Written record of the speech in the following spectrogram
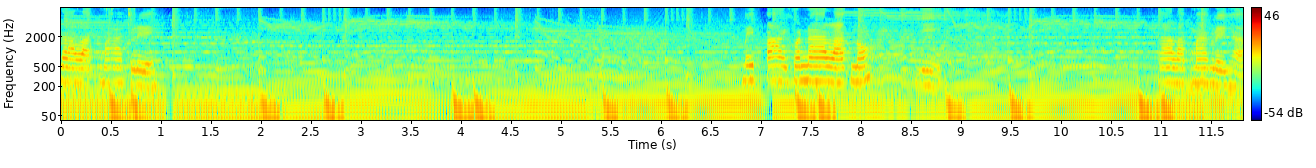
น่ารักมากเลย ไม่ป้ายก็น่ารักเนาะนี่น่ารักมากเลยค่ะ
